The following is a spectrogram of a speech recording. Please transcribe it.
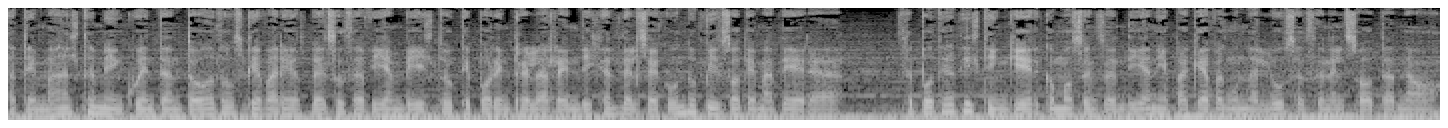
Además también cuentan todos que varias veces habían visto que por entre las rendijas del segundo piso de madera se podía distinguir cómo se encendían y apagaban unas luces en el sótano.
